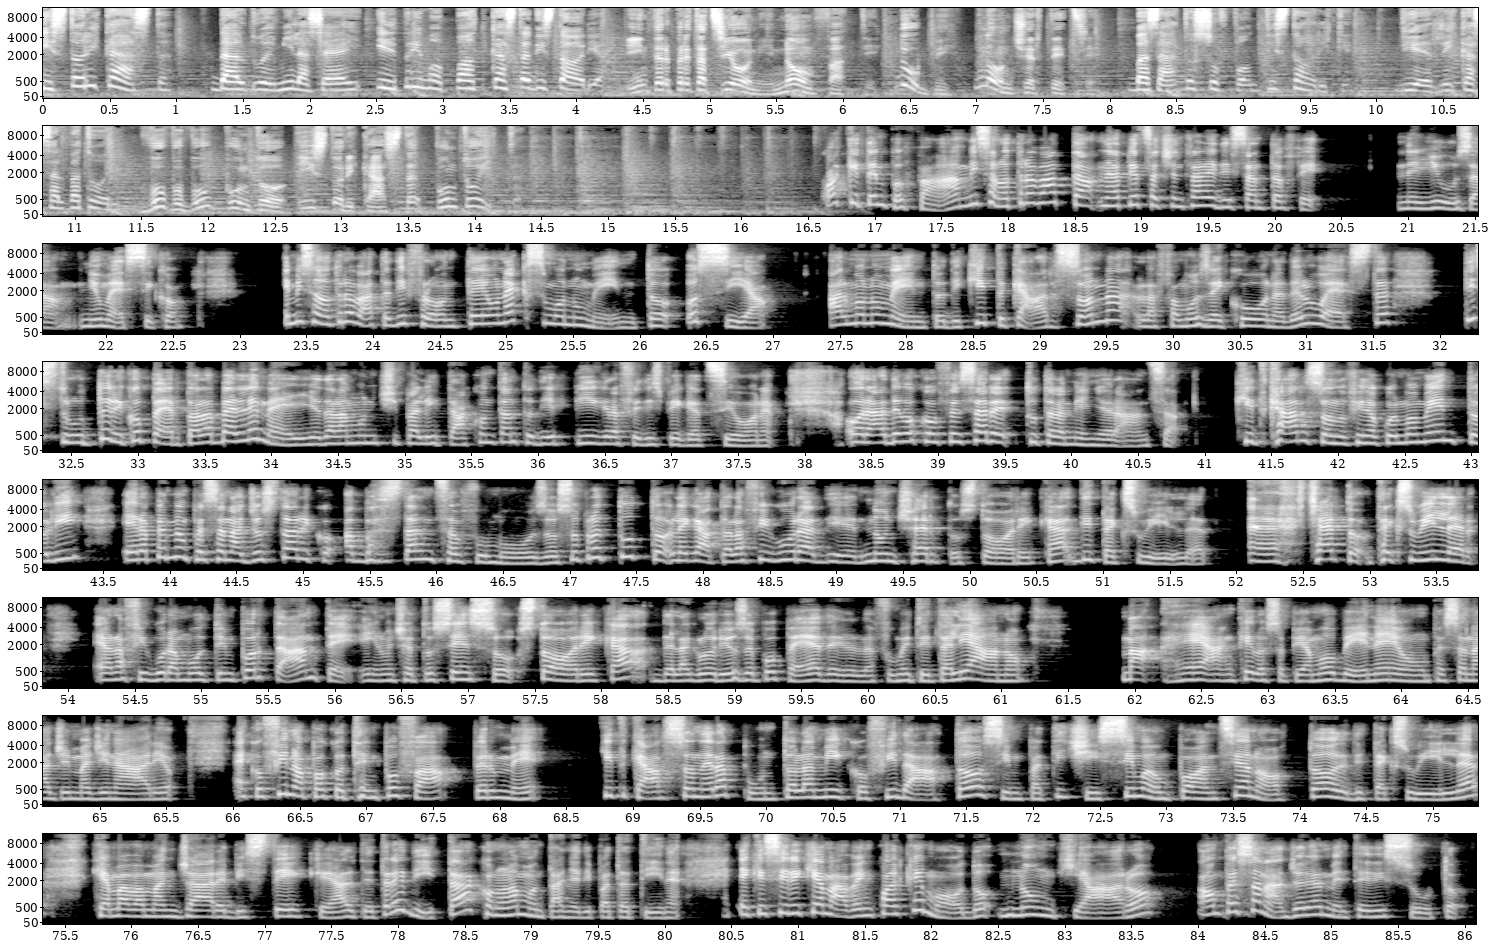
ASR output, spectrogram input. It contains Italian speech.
Historycast, dal 2006 il primo podcast di storia. Interpretazioni, non fatti. Dubbi, non certezze. Basato su fonti storiche. Di Enrica Salvatori. www.historycast.it Qualche tempo fa mi sono trovata nella piazza centrale di Santa Fe, negli USA, New Mexico, e mi sono trovata di fronte a un ex monumento, ossia al monumento di Kit Carson, la famosa icona del West, distrutto e ricoperto alla belle meglio dalla municipalità con tanto di epigrafe e di spiegazione. Ora devo confessare tutta la mia ignoranza. Kit Carson fino a quel momento lì era per me un personaggio storico abbastanza fumoso, soprattutto legato alla figura di, non certo storica di Tex Wheeler. Eh, certo, Tex Wheeler è una figura molto importante e in un certo senso storica della gloriosa epopea del fumetto italiano, ma è anche, lo sappiamo bene, un personaggio immaginario. Ecco, fino a poco tempo fa, per me, Kit Carson era appunto l'amico fidato, simpaticissimo e un po' anzianotto di Tex Wheeler, che amava mangiare bistecche alte tre dita con una montagna di patatine e che si richiamava in qualche modo non chiaro a un personaggio realmente vissuto.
